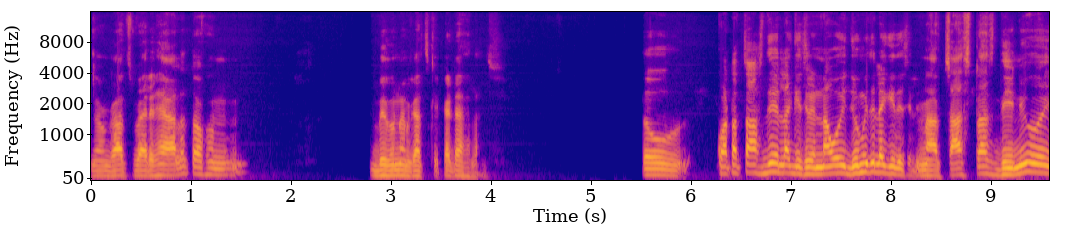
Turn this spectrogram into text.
যখন গাছ বাইরে হয়ে গেল তখন বেগুনের গাছকে কেটে ফেলাছি। তো কটা চাষ দিয়ে লাগিয়েছিলেন? না ওই জমিতে লাগিয়ে দিয়েছিলেন? না চাষ টাস দিইনি ওই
